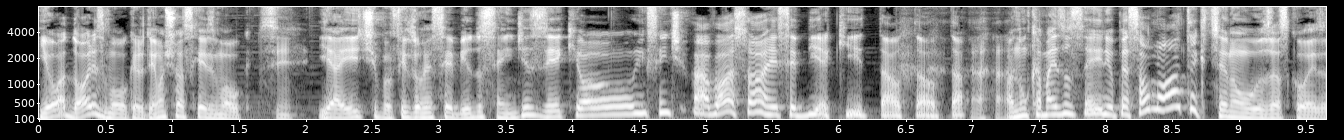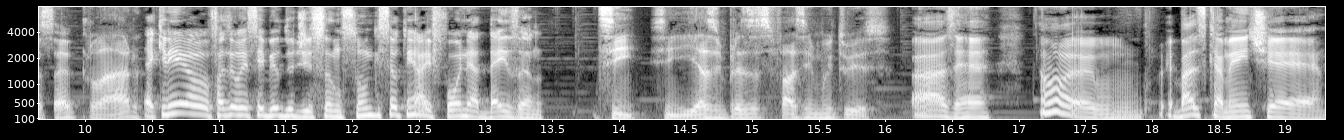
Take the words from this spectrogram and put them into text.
E eu adoro smoker, eu tenho uma churrasqueira smoker. Sim. E aí, tipo, eu fiz o recebido sem dizer que eu incentivava. Olha só, recebi aqui, tal, tal, tal. eu nunca mais usei. E o pessoal nota que você não usa as coisas, sabe? Claro. É que nem eu fazer o recebido de Samsung se eu tenho iPhone há 10 anos. Sim, sim. E as empresas fazem muito isso. Faz, é. Então, é, é basicamente é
